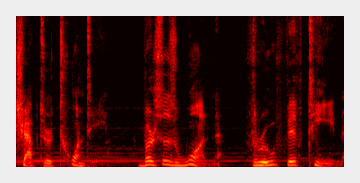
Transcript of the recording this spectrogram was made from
chapter 20, verses 1 through 15.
